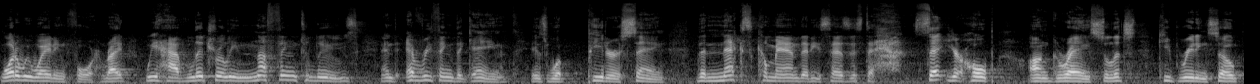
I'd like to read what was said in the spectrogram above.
What are we waiting for, right? We have literally nothing to lose and everything to gain, is what Peter is saying. The next command that he says is to set your hope on grace. So let's keep reading. So,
